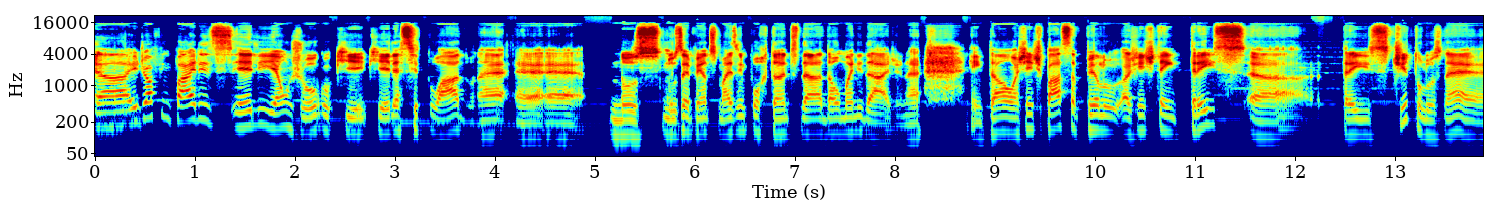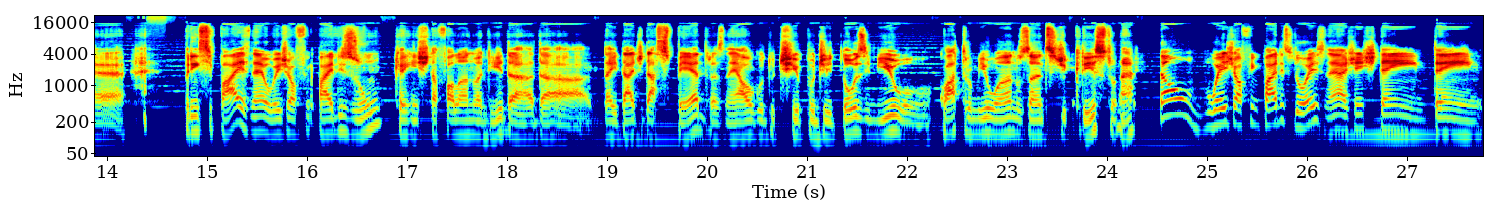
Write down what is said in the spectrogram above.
Uh, Age of Empires, ele é um jogo que, que ele é situado, né? É, nos, nos eventos mais importantes da, da humanidade, né? Então, a gente passa pelo... A gente tem três, uh, três títulos, né? principais, né? O Age of Empires 1, que a gente está falando ali da, da, da Idade das Pedras, né? Algo do tipo de 12 mil ou 4 mil anos antes de Cristo, né? Então, o Age of Empires 2, né? A gente tem, tem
